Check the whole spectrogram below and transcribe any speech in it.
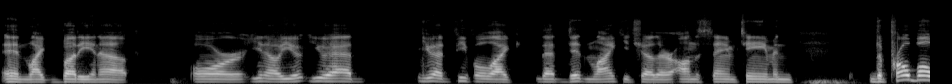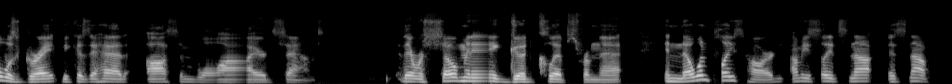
and like buddying up. Or, you know, you you had you had people like that didn't like each other on the same team and the Pro Bowl was great because it had awesome wired sound. There were so many good clips from that, and no one plays hard. Obviously, it's not it's not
